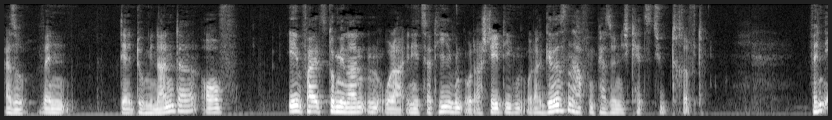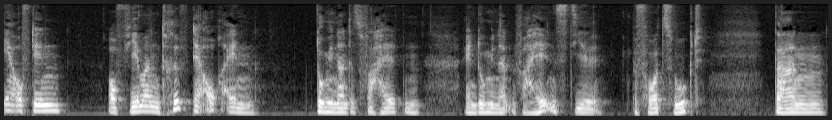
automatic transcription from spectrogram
Also wenn der Dominante auf ebenfalls dominanten oder initiativen oder stetigen oder gewissenhaften Persönlichkeitstyp trifft. Wenn er auf den auf jemanden trifft, der auch ein dominantes Verhalten, einen dominanten Verhaltensstil bevorzugt, dann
